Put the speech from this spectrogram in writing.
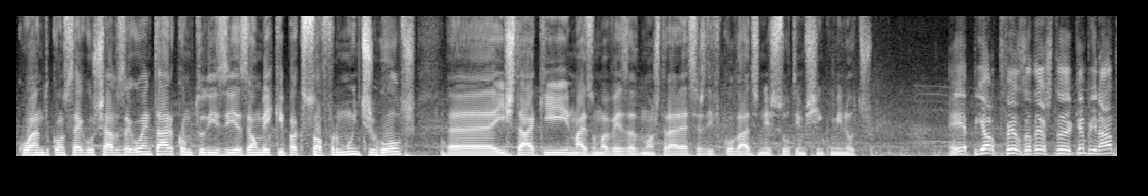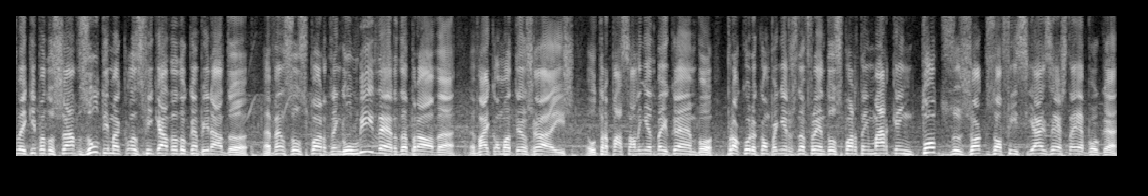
quando consegue os Chaves aguentar. Como tu dizias, é uma equipa que sofre muitos golos uh, e está aqui mais uma vez a demonstrar essas dificuldades nestes últimos 5 minutos. É a pior defesa deste campeonato. A equipa dos Chaves, última classificada do campeonato. Avança o Sporting, o líder da prova. Vai com Mateus Reis, ultrapassa a linha de meio campo, procura companheiros na frente. O Sporting marca em todos os jogos oficiais esta época.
